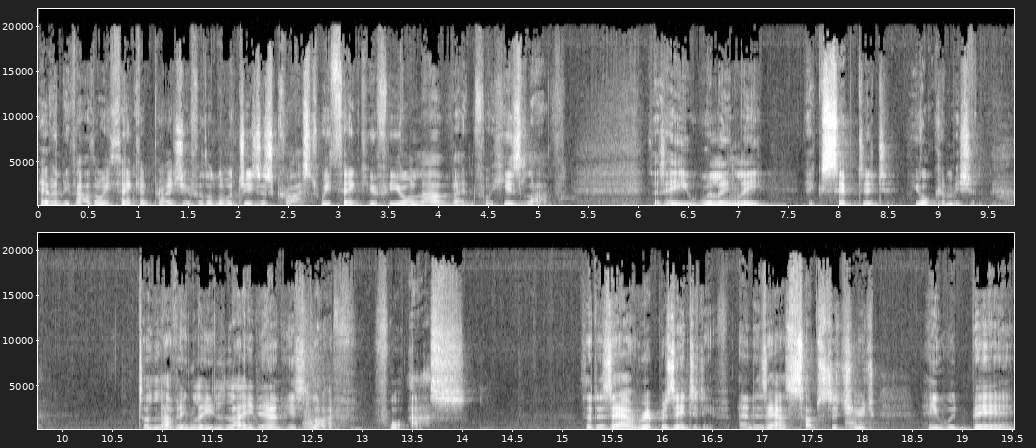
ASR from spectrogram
Heavenly Father, we thank and praise you for the Lord Jesus Christ. We thank you for your love and for his love, that he willingly accepted your commission to lovingly lay down his life for us. That as our representative and as our substitute, he would bear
